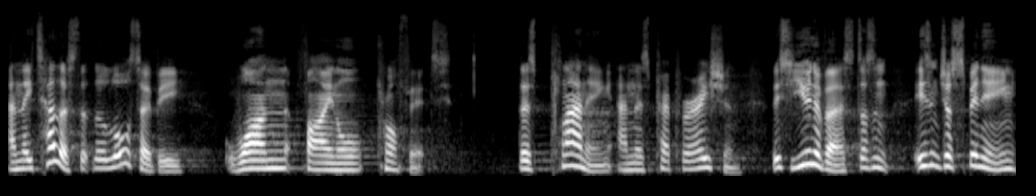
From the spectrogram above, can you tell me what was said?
And they tell us that there'll also be one final prophet. There's planning and there's preparation. This universe doesn't, isn't just spinning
